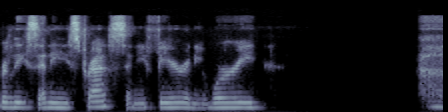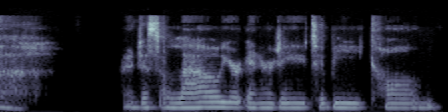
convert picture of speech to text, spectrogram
release any stress, any fear, any worry. and just allow your energy to be calm.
